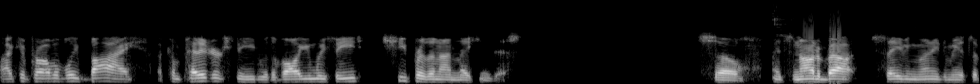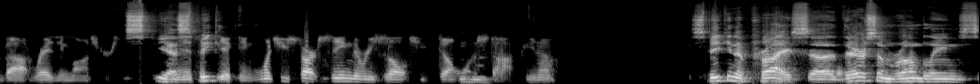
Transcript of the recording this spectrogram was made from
I could probably buy a competitor's feed with the volume we feed cheaper than I'm making this. So it's not about saving money to me. It's about raising monsters. Yeah, and it's speak- addicting. Once you start seeing the results, you don't mm-hmm. want to stop. You know. Speaking of price, uh, there are some rumblings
